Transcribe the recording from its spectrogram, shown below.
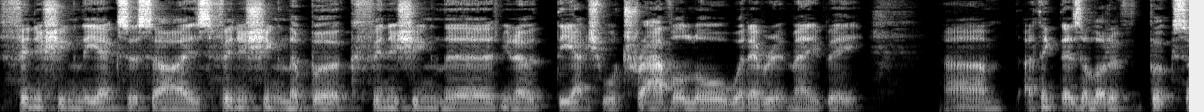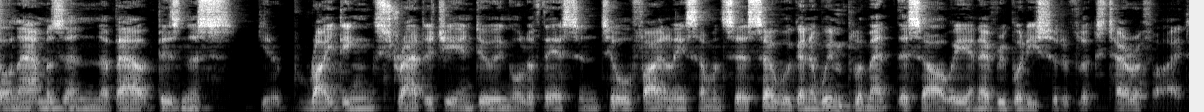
finishing the exercise, finishing the book, finishing the, you know, the actual travel or whatever it may be. Um, I think there's a lot of books on Amazon about business, you know, writing strategy and doing all of this until finally someone says, "So we're going to implement this, are we?" And everybody sort of looks terrified.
